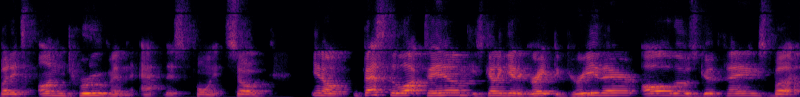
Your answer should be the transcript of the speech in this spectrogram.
but it's unproven at this point. So, you know, best of luck to him. He's going to get a great degree there, all those good things, but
